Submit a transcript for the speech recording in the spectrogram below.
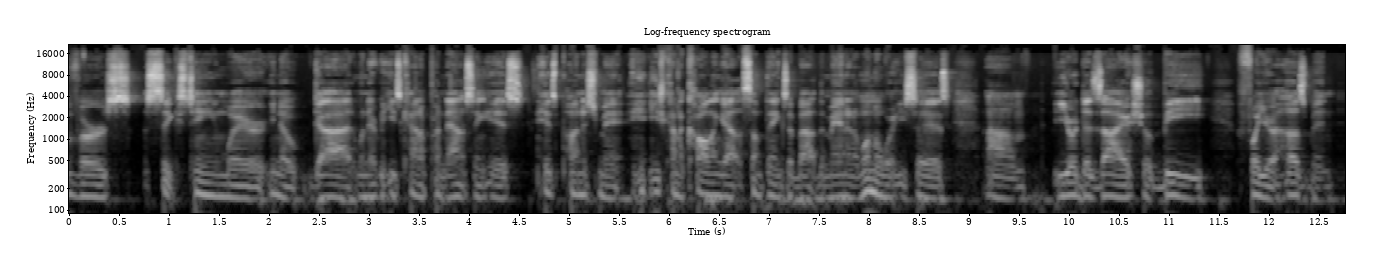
verse 16, where, you know, God, whenever he's kind of pronouncing his his punishment, he's kind of calling out some things about the man and the woman, where he says, um, Your desire shall be for your husband.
